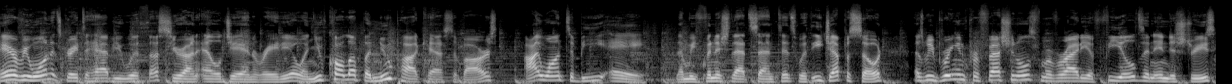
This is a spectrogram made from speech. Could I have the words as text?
Hey everyone, it's great to have you with us here on LJN Radio, and you've called up a new podcast of ours, I Want to Be A. Then we finish that sentence with each episode as we bring in professionals from a variety of fields and industries,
